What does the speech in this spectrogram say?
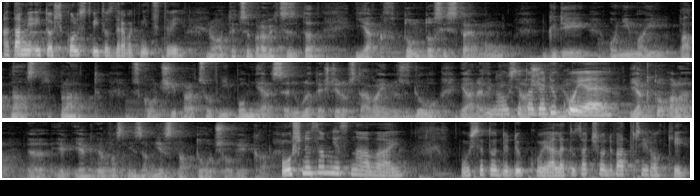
A tam je i to školství, to zdravotnictví. No a teď se právě chci zeptat, jak v tomto systému, kdy oni mají 15. plat, skončí pracovní poměr, sedm let ještě dostávají mzdu, já nevím, No, už se to dedukuje. výhod. Jak to ale, eh, jak, jak, jak vlastně zaměstnat toho člověka? Už nezaměstnávají, už se to dedukuje, ale to začalo dva, tři roky.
